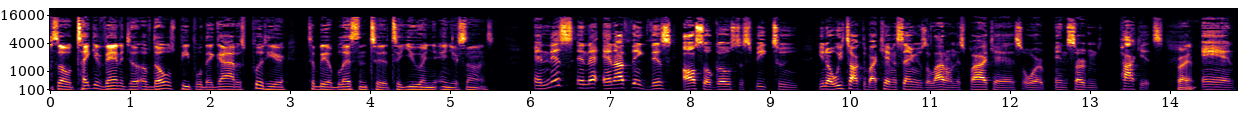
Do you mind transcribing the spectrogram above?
So take advantage of, of those people that God has put here to be a blessing to to you and, and your sons. And this and that, and I think this also goes to speak to you know we talked about Kevin Samuels a lot on this podcast or in certain pockets, Right. And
